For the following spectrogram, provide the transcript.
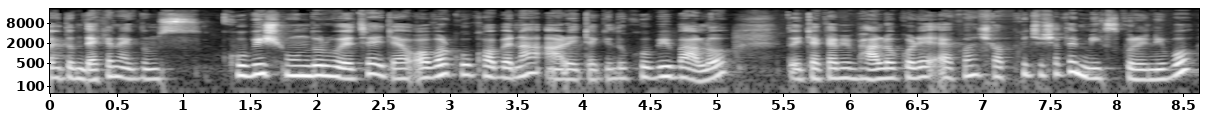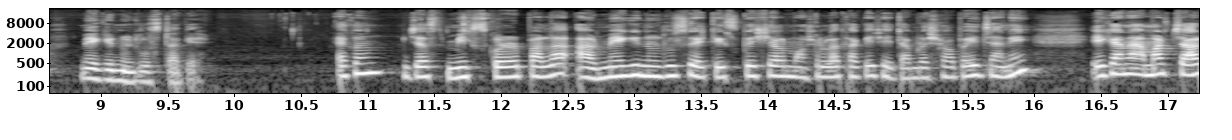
একদম দেখেন, একদম খুবই সুন্দর হয়েছে, এটা ওভার কুক হবে না, আর এটা কিন্তু খুবই ভালো। তো এটাকে আমি ভালো করে এখন সব কিছুর সাথে মিক্স করে নিব ম্যাগি নুডলসটাকে এখন জাস্ট মিক্স করার পালা, আর ম্যাগি নুডলসের একটি স্পেশাল মশলা থাকে সেটা আমরা সবাই জানি। এখানে আমার চার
